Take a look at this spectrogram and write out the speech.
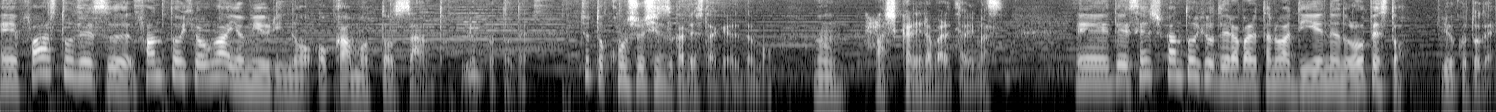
えーファーストです。ファン投票が読売の岡本さんということで。ちょっと今週静かでしたけれども、うん。まあ、しっかり選ばれております、えーで選手間投票で選ばれたのは d n a のロペスということで。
